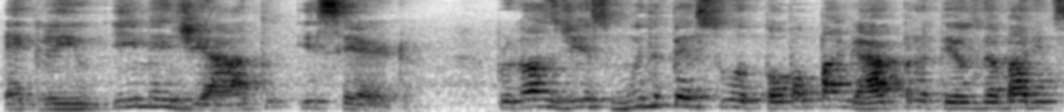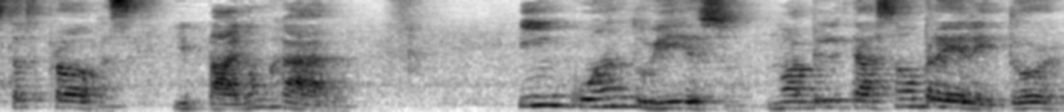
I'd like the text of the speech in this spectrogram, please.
é ganho imediato e certo. Por causa disso, muita pessoa topa pagar para ter os gabaritos das provas, e pagam caro. E enquanto isso, numa habilitação para eleitor,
